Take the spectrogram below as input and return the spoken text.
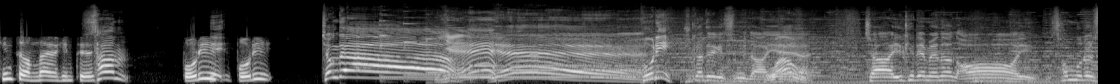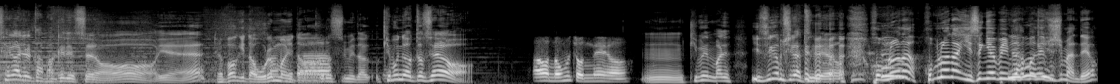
힌트 없나요, 힌트? 3, 보리, 네. 보리, 정답! 예. 예. 보리. 축하드리겠습니다. 예. wow. 자, 이렇게 되면은, 어, 이 선물을 세 가지를 다 받게 됐어요. 예. 대박이다. 오랜만이다. 그렇습니다. 기분이 어떠세요? 아 너무 좋네요. 음, 기분이 많이, 이승엽 씨 같은데요. 홈런왕 홈런왕 이승엽입니다. 한번 해주시면 안 돼요?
